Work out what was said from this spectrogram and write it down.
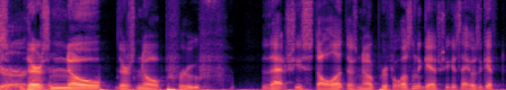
stranger. there's no there's no proof that she stole it. There's no proof it wasn't a gift. She could say it was a gift.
